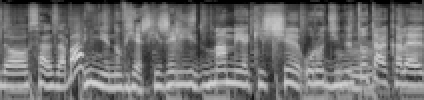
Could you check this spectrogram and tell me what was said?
do sal zabaw? Nie, no wiesz, jeżeli mamy jakieś e, urodziny, to tak, ale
